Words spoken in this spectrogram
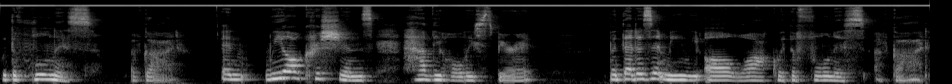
with the fullness of God. And we all Christians have the Holy Spirit, but that doesn't mean we all walk with the fullness of God.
